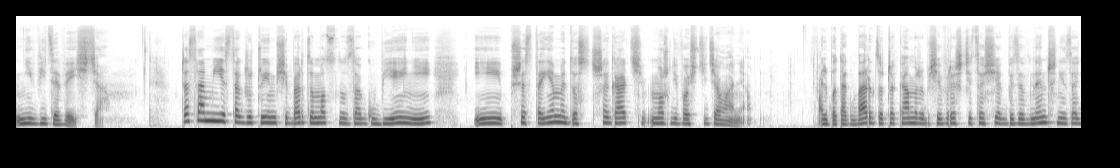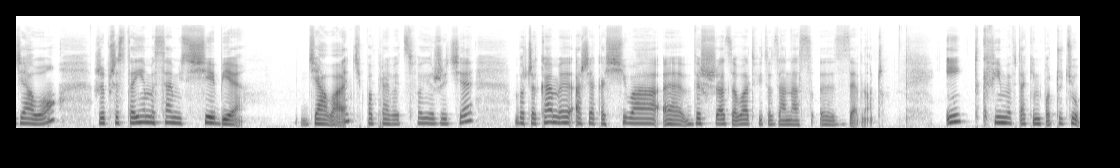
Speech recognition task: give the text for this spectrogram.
nie widzę wyjścia. Czasami jest tak, że czujemy się bardzo mocno zagubieni i przestajemy dostrzegać możliwości działania. Albo tak bardzo czekamy, żeby się wreszcie coś jakby zewnętrznie zadziało, że przestajemy sami z siebie działać, poprawiać swoje życie, bo czekamy, aż jakaś siła e, wyższa załatwi to za nas e, z zewnątrz. I tkwimy w takim poczuciu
